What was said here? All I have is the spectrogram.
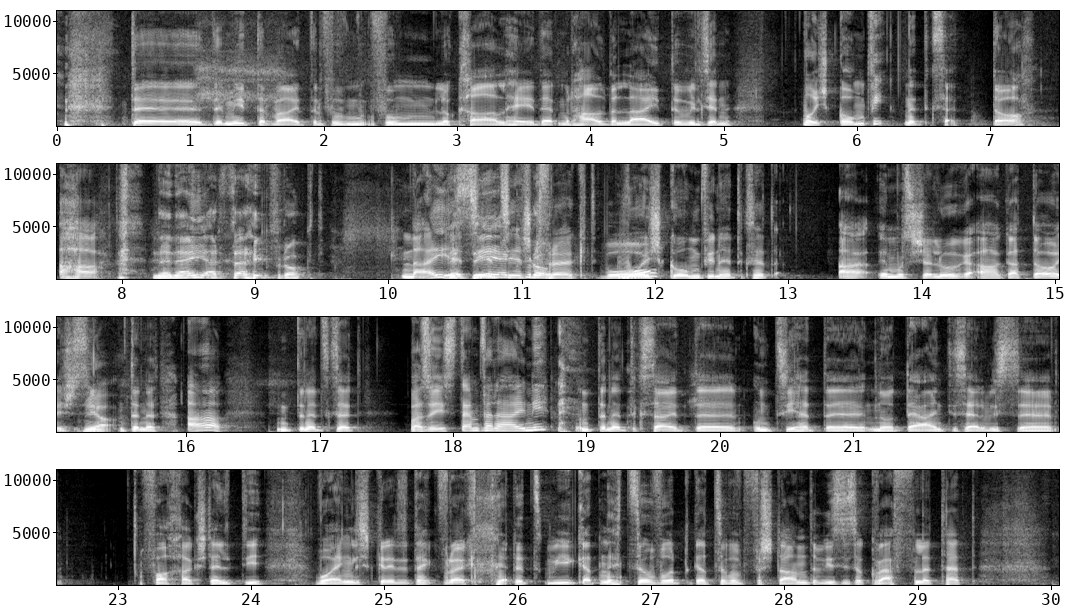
der, der Mitarbeiter vom, vom Lokal hey, der hat mir halb leid, weil sie haben, wo ist Gomfi? Und hat er gesagt, da. Aha. Nein, nein, er hat er gefragt. Nein, Ja, sie sie hat hat zuerst gefragt, wo? wo, ist Gomfi? Und hat er gesagt, ah, er muss schon schauen, ah, gerade da ist sie. Ja. Und dann hat, ah, und dann hat sie gesagt, was ist denn für eine? Und dann hat er gesagt, äh, und sie hat äh, noch den einen Service äh, Fachangestellte, die Englisch geredet hat, gefragt. Er hat es wie nicht sofort, sofort verstanden, wie sie so gewaffelt hat.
